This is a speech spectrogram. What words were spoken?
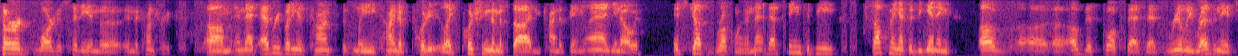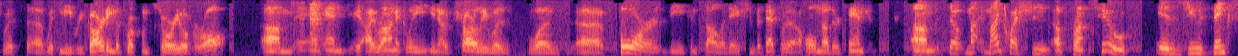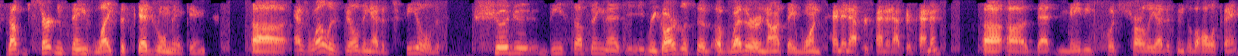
third largest city in the in the country, um, and that everybody is constantly kind of putting like pushing them aside and kind of being, eh, you know, it's it's just Brooklyn, and that that seemed to be something at the beginning of uh, of this book that that really resonates with uh, with me regarding the Brooklyn story overall. Um, and, and ironically, you know, Charlie was was uh, for the consolidation, but that's a whole nother tangent. Um, so my my question up front too is: Do you think some, certain things like the schedule making, uh, as well as building at its field, should be something that, regardless of, of whether or not they won pennant after pennant after pennant, uh, uh, that maybe puts Charlie Ebbets into the Hall of Fame?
